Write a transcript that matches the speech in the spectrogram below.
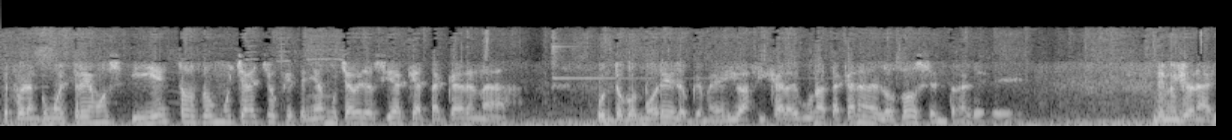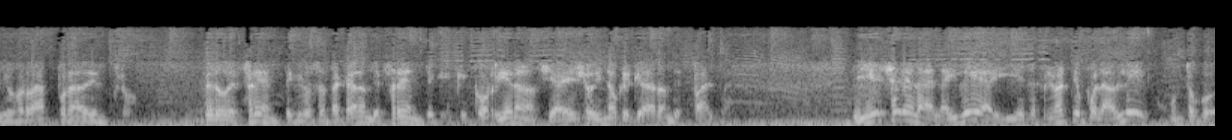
que fueran como extremos, y estos dos muchachos que tenían mucha velocidad que atacaran a, junto con Morelo, que me iba a fijar alguno, atacaran a los dos centrales de, de Millonarios, ¿verdad? Por adentro. Pero de frente, que los atacaran de frente, que, corrieran hacia ellos y no que quedaran de espalda. Y esa era la, la idea, y en el primer tiempo la hablé, junto con,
